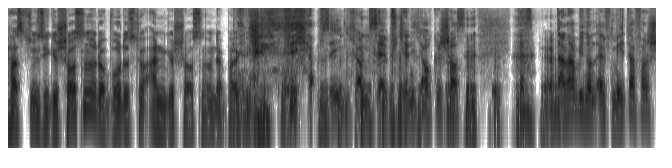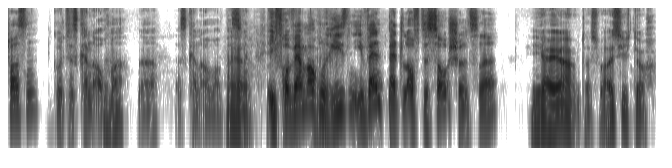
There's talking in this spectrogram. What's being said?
Hast du sie geschossen oder wurdest du angeschossen und der Ball ging ins Tor? ich habe ich hab selbstständig auch geschossen. Das, Ja. Dann habe ich noch einen Elfmeter verschossen. Gut, das kann auch mal. Ne? Das kann auch mal passieren. Ich freu, wir haben auch ein riesen Event, Battle of the Socials. Ne? Ja, ja, das weiß ich doch.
